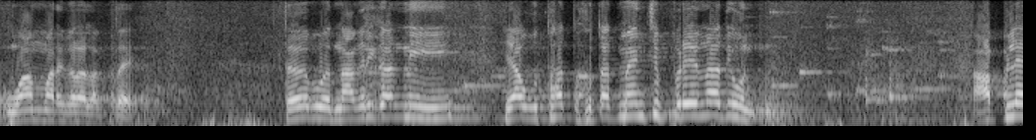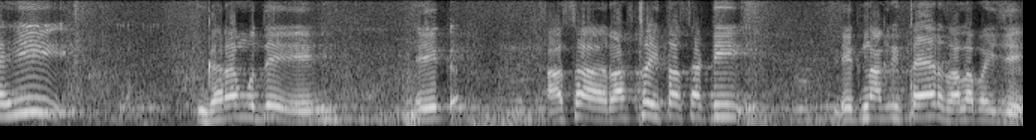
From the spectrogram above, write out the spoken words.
वाम मार्गाला लागत आहे तर नागरिकांनी या हुतात हुतात्म्यांची प्रेरणा देऊन आपल्याही घरामध्ये एक असा राष्ट्रहितासाठी एक नागरिक तयार झाला पाहिजे.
